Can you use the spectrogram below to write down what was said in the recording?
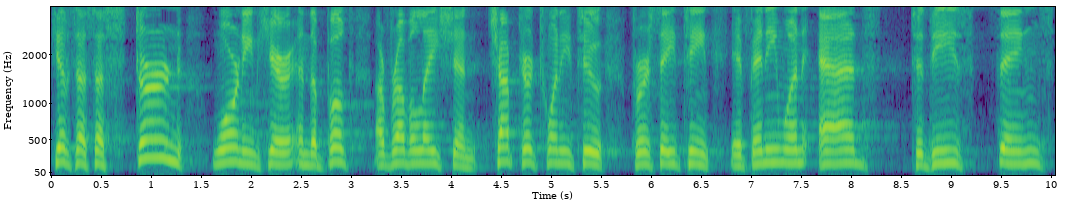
gives us a stern warning here in the book of Revelation, chapter 22, verse 18. If anyone adds to these things,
